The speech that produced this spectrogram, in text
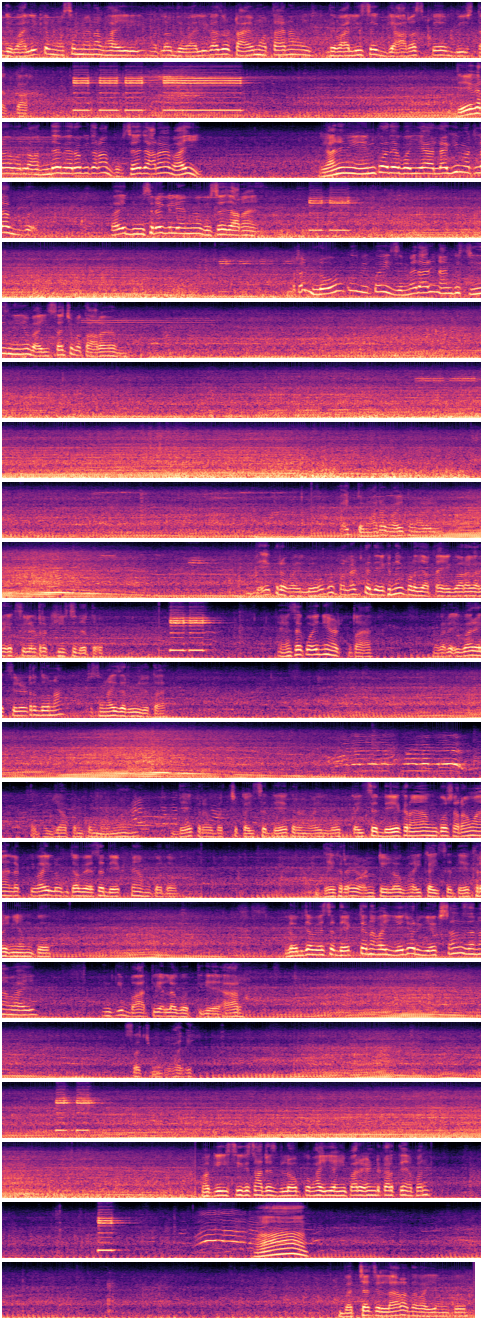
दिवाली के मौसम में ना भाई मतलब दिवाली का जो टाइम होता है ना भाई, दिवाली से ग्यारह के बीच तक का। देख रहे हो मतलब अंधे बेरों की तरह घुसे जा रहे हैं भाई। यानी नहीं, इनको देखो, ये अलग ही मतलब भाई दूसरे की लेन में घुसे जा रहे हैं। मतलब लोगों को भी कोई ज़िम्मेदारी नाम की चीज़ नहीं है भाई, सच बता रहे हैं हम। भाई, तुम्हारा भाई, तुम्हारे लिए देख रहे भाई, लोगों को पलट के देखना ही पड़ जाता है एक बार, अगर एक्सीटर खींच दे तो। ऐसे कोई नहीं हटता है। अगर एक बार एक्सीटर दो ना तो सुनाई ज़रूर देता है। तो भैया अपन को मुड़ना है। देख रहे हो बच्चे कैसे देख रहे हैं भाई, लोग कैसे देख रहे हैं हमको, शर्म आने लगती भाई, लोग जब ऐसे देखते हैं हमको तो। देख रहे हो, आंटी लोग भाई कैसे देख रही हैं हमको। लोग जब ऐसे देखते हैं ना भाई, ये जो रिएक्शंस है ना भाई, इनकी बात ही अलग होती है यार। सच में भाई। बाकी इसी के साथ इस ब्लॉग को भाई यहीं पर एंड करते हैं अपन। हाँ। बच्चा चिल्ला रहा था भाई हमको।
